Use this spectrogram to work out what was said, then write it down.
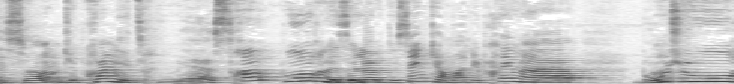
Exposition du premier trimestre pour les élèves de 5e année primaire. Bonjour.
